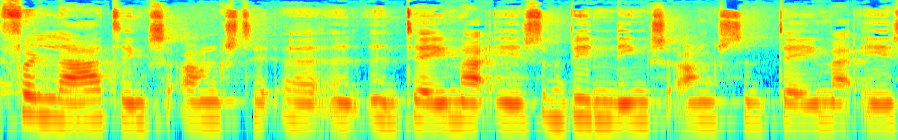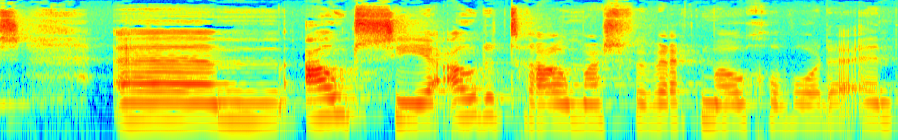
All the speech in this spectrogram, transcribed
verlatingsangst een, een, thema is, bindingsangst een thema is, um, oud zeer, oude trauma's verwerkt mogen worden. En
